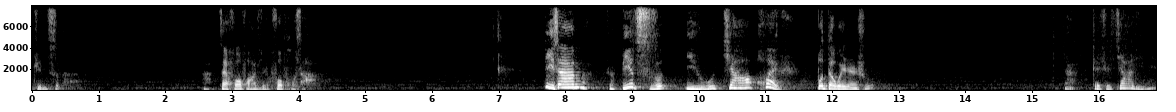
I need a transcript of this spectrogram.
君子啊，在佛法里，佛菩萨。第三呢，是彼此有加坏语，不得为人说。啊，这是家里面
